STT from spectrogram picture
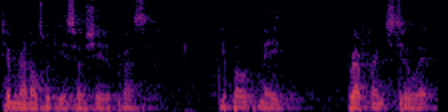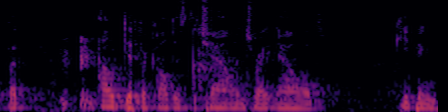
Tim Reynolds with the Associated Press. You both made reference to it, but how difficult is the challenge right now of keeping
